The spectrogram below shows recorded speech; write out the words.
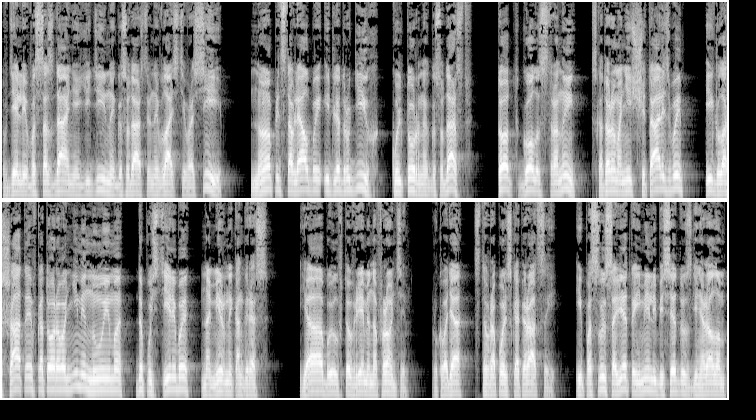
в деле воссоздания единой государственной власти в России, но представлял бы и для других культурных государств тот голос страны, с которым они считались бы, и глашатаев которого неминуемо допустили бы на мирный конгресс. Я был в то время на фронте, руководя Ставропольской операцией, и послы Совета имели беседу с генералом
